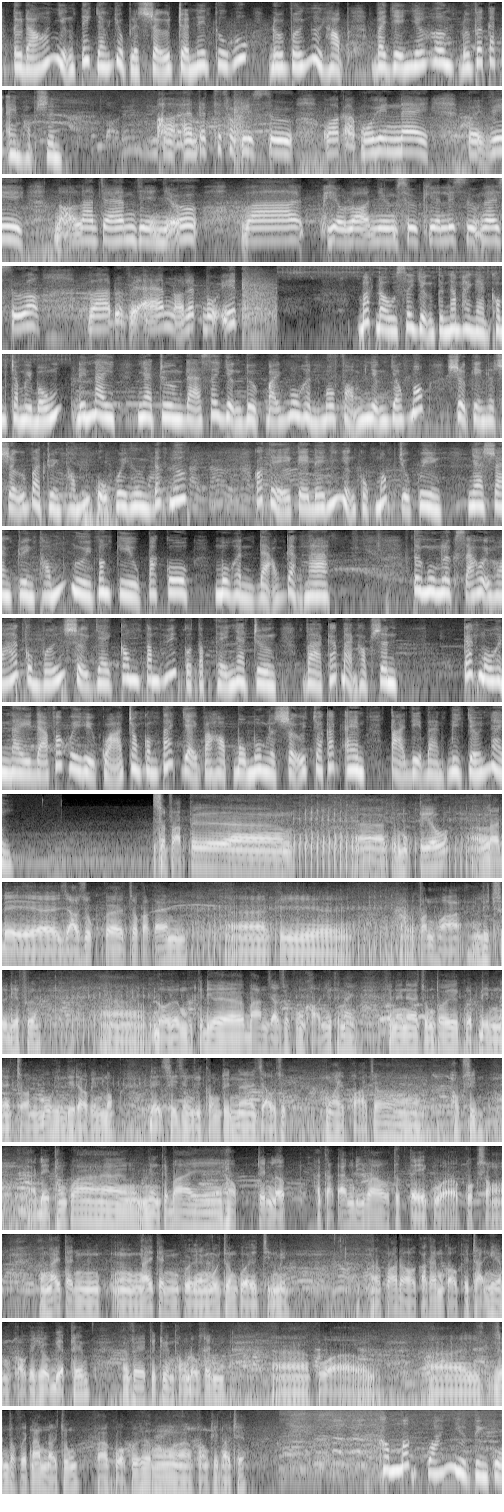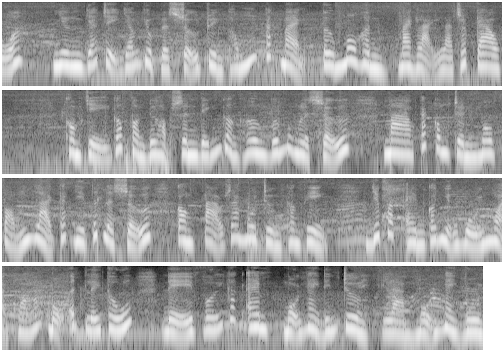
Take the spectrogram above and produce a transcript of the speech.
Từ đó, những tiết giáo dục lịch sử trở nên thu hút đối với người học và dễ nhớ hơn đối với các em học sinh. À, em rất thích học lịch sử qua các mô hình này bởi vì nó làm cho em dễ nhớ và hiểu rõ những sự kiện lịch sử ngày xưa và đối với em nó rất bổ ích. Bắt đầu xây dựng từ năm 2014, đến nay, nhà trường đã xây dựng được 7 mô hình mô phỏng những dấu mốc, sự kiện lịch sử và truyền thống của quê hương đất nước. Có thể kể đến những cột mốc chủ quyền, nhà sàn truyền thống người Vân Kiều Paco, mô hình đảo Gạc Ma. Từ nguồn lực xã hội hóa cùng với sự dày công tâm huyết của tập thể nhà trường và các bạn học sinh, các mô hình này đã phát huy hiệu quả trong công tác dạy và học bộ môn lịch sử cho các em tại địa bàn biên giới này. Xuất phát từ ờ, ờ, cái mục tiêu là để giáo dục ờ, cho các em thì cái văn hóa lịch sử địa phương à, đối với một cái địa ban giáo dục cũng khó như thế này. Cho nên à, chúng tôi quyết định à, chọn mô hình địa đạo Vĩnh Mốc để xây dựng cái công trình à, giáo dục ngoài khóa cho học sinh. Để thông qua những cái bài học trên lớp các em đi vào thực tế của cuộc sống ngay cạnh ừ, ngay cạnh của ngôi trường của chính mình. Qua đó các em có cái trải nghiệm có cái hiểu biết thêm về cái truyền thống đấu tranh của dân tộc Việt Nam nói chung và của quê hương Quảng Trị nói riêng. Không mất quá nhiều tiền của, nhưng giá trị giáo dục lịch sử truyền thống cách mạng từ mô hình mang lại là rất cao. Không chỉ góp phần đưa học sinh đến gần hơn với môn lịch sử, mà các công trình mô phỏng lại các di tích lịch sử còn tạo ra môi trường thân thiện, giúp các em có những buổi ngoại khóa bổ ích lý thú để với các em mỗi ngày đến trường là mỗi ngày vui.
